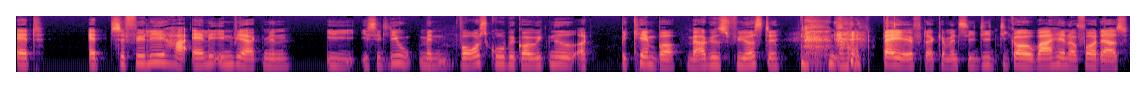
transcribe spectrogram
at, at selvfølgelig har alle indvirkningen i, i sit liv, men vores gruppe går jo ikke ned og bekæmper mørkets fyrste Nej. bagefter, kan man sige. De, de går jo bare hen og får deres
